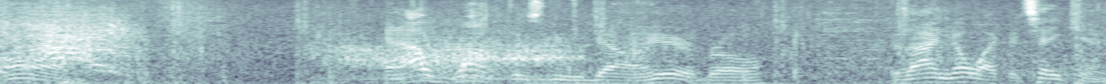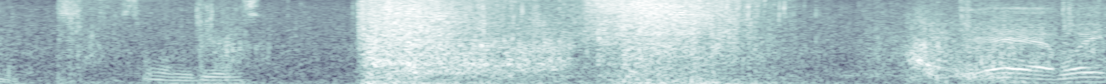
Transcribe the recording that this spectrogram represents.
Oh. And I want this dude down here, bro. Because I know I could take him. One of. Yeah, boy.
